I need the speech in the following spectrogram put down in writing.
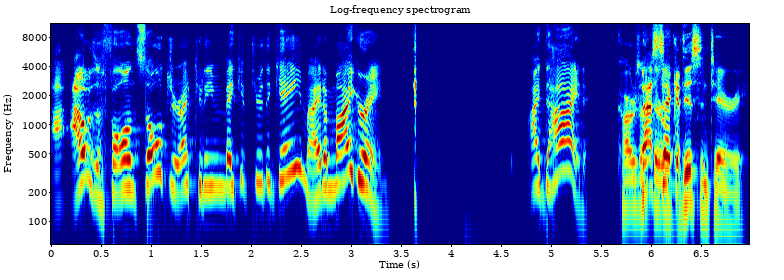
I- I was a fallen soldier. I couldn't even make it through the game. I had a migraine. I died. Carter's That out there second- with dysentery.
